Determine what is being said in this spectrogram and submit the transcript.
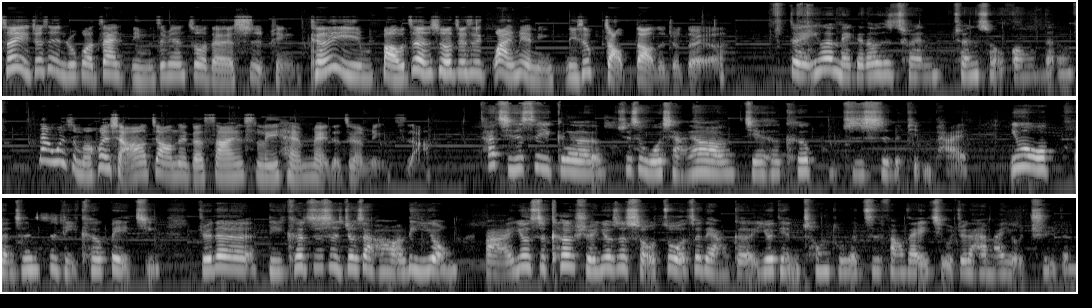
所以就是，如果在你们这边做的饰品，可以保证说，就是外面你你是找不到的，就对了。对，因为每个都是纯纯手工的。那为什么会想要叫那个 Sciencely Handmade 的这个名字啊？它其实是一个，就是我想要结合科普知识的品牌，因为我本身是理科背景，觉得理科知识就是要好好利用。把又是科学又是手作这两个有点冲突的字放在一起，我觉得还蛮有趣的。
